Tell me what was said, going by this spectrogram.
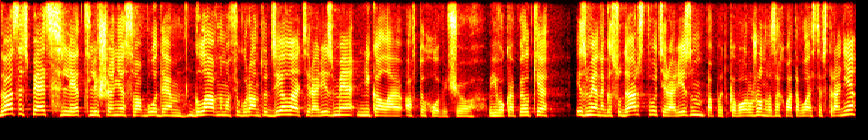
25 лет лишения свободы. Главному фигуранту дела о терроризме Николаю Автуховичу. В его копилке измена государству, терроризм, попытка вооруженного захвата власти в стране,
